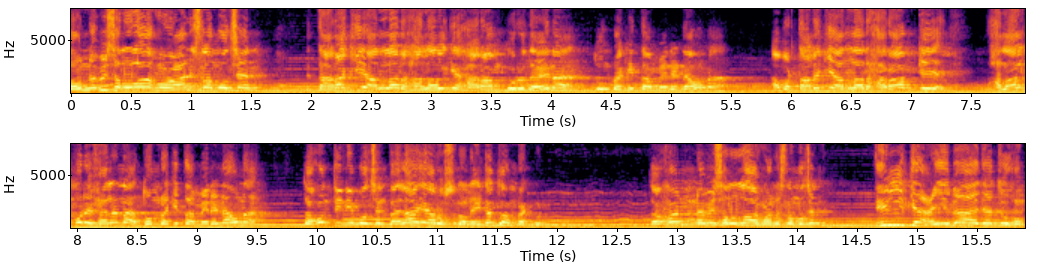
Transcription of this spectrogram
তখন নবী সাল্লাহ আলী ইসলাম বলছেন তারা কি আল্লাহর হালালকে হারাম করে দেয় না? তোমরা কি তা মেনে নাও না? আবার তারা কি আল্লাহর হারামকে হালাল করে ফেলে না? তোমরা কি তা মেনে নাও না? তখন তিনি বলছেন বেলা ইয়া রসুল্লাহ এটা তো আমরা করি। তখন নবী আলাইসলাম বলছেন, তিলকা ইবাদাতুহুম,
